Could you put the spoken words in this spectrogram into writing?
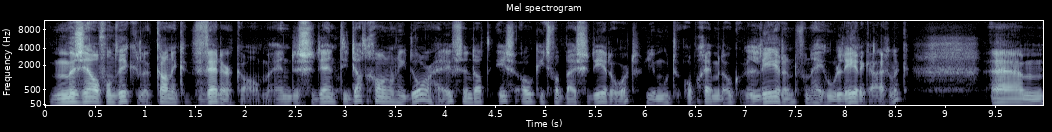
mezelf ontwikkelen, kan ik verder komen. En de student die dat gewoon nog niet doorheeft, en dat is ook iets wat bij studeren hoort, je moet op een gegeven moment ook leren van, hé, hey, hoe leer ik eigenlijk? Ehm,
